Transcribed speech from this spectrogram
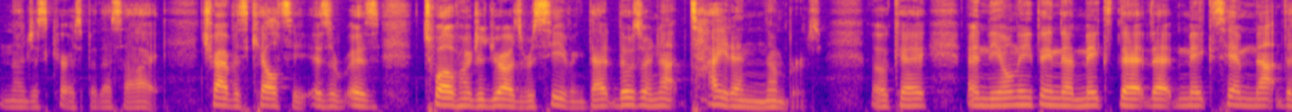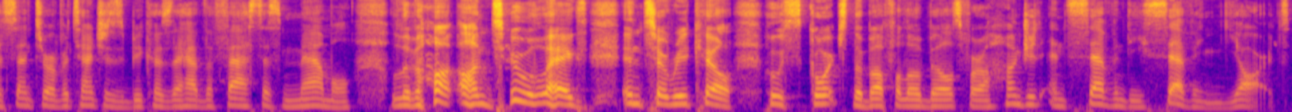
not just curse, but that's all right. Travis Kelce is a, is 1,200 yards receiving. That those are not tight end numbers, okay? And the only thing that makes that that makes him not the center of attention is because they have the fastest mammal live on, on two legs in Tyreek Hill, who scorched the Buffalo Bills for 177 yards.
